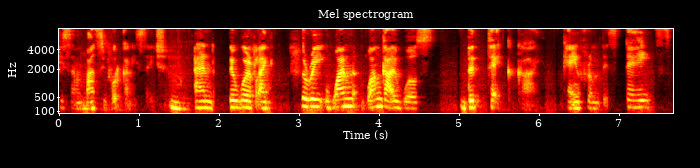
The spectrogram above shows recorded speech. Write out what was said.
It's a massive organization, mm. and there were like three. One one guy was the tech guy, came from the states,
